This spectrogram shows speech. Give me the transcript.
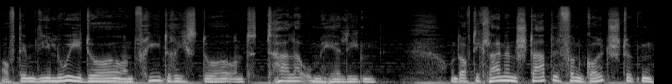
auf dem die Louisdor und Friedrichsdor und Taler umherliegen – und auf die kleinen Stapel von Goldstücken,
